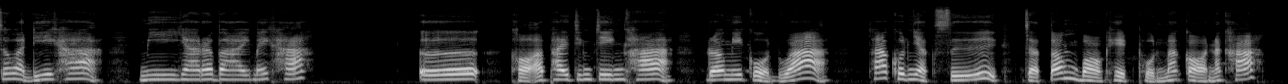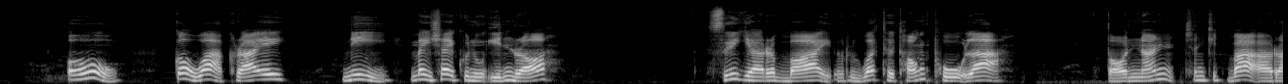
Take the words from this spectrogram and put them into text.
สวัสดีค่ะ มียาระบายไหมคะ เออ ขออภัยจริงๆค่ะ เรามีกฎว่า ถ้าคุณอยากซื้อจะต้องบอกเหตุผลมาก่อนนะคะ โอ้ ก็ว่าใคร นี่ไม่ใช่คุณหนูอินเหรอ ซื้อยาระบายหรือว่าเธอท้องผูกล่ะ ตอนนั้นฉันคิดบ้าอะไร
